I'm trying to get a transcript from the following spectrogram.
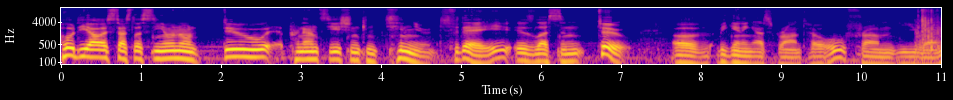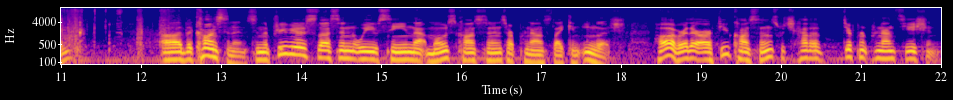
Hodiaŭ estas leciono do pronunciation continued. Today is lesson two of beginning Esperanto from the UN. Uh, the consonants. In the previous lesson, we've seen that most consonants are pronounced like in English. However, there are a few consonants which have a different pronunciation.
